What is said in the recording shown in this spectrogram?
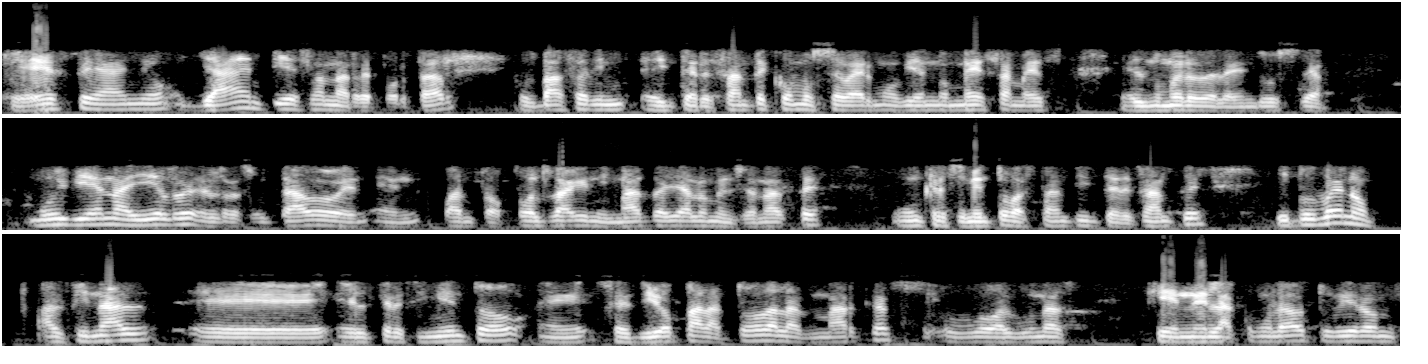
que este año ya empiezan a reportar, pues va a ser interesante cómo se va a ir moviendo mes a mes el número de la industria. Muy bien ahí el, resultado en, cuanto a Volkswagen y Mazda, ya lo mencionaste, un crecimiento bastante interesante. Y pues bueno, al final eh, el crecimiento eh, se dio para todas las marcas, hubo algunas que en el acumulado tuvieron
